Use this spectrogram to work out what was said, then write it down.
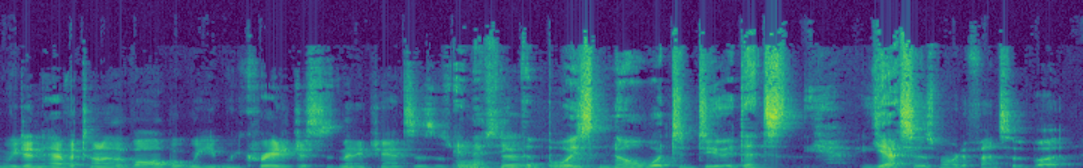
we didn't have a ton of the ball, but we we created just as many chances as and I think did. the boys know what to do. That's yes, it was more defensive, but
